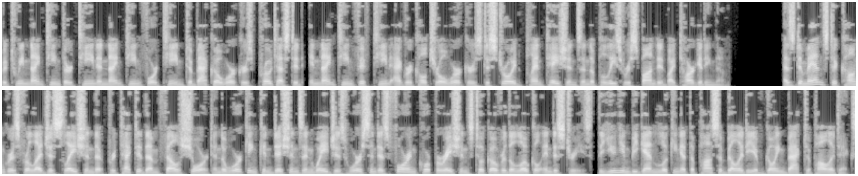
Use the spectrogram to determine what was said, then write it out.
Between 1913 and 1914, tobacco workers protested. In 1915, agricultural workers destroyed plantations and the police responded by targeting them. As demands to Congress for legislation that protected them fell short and the working conditions and wages worsened as foreign corporations took over the local industries, the Union began looking at the possibility of going back to politics.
